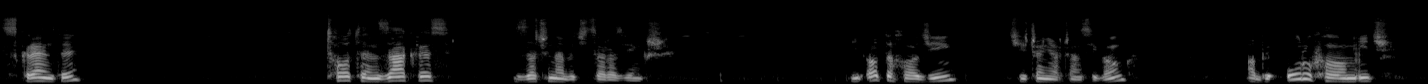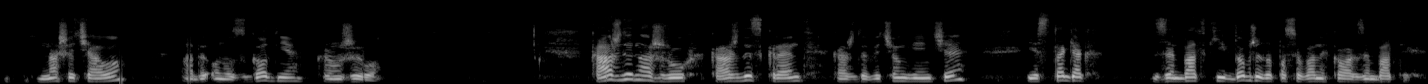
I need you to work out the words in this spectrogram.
skręty, to ten zakres zaczyna być coraz większy. I o to chodzi w ćwiczeniach Chansi Gong, aby uruchomić nasze ciało, aby ono zgodnie krążyło. Każdy nasz ruch, każdy skręt, każde wyciągnięcie jest tak jak zębatki w dobrze dopasowanych kołach zębatych.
